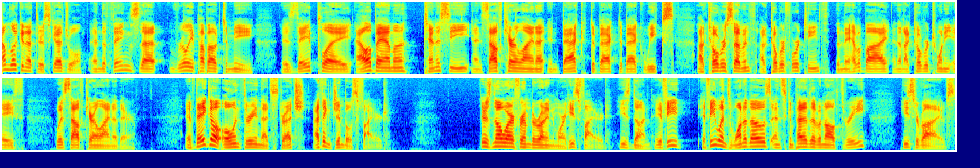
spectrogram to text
I'm looking at their schedule, and the things that really pop out to me is they play Alabama, Tennessee, and South Carolina in back to back to back weeks. October 7th, October 14th, then they have a bye, and then October 28th with South Carolina there. If they go 0 3 in that stretch, I think Jimbo's fired. There's nowhere for him to run anymore. He's fired. He's done. If he if he wins one of those and is competitive in all three, he survives.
